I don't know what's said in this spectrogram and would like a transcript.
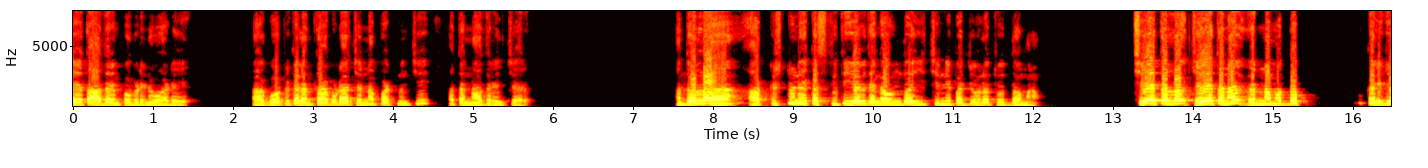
చేత ఆదరింపబడినవాడే. ఆ గోపికలంతా కూడా చిన్నప్పటి నుంచి అతన్ని ఆదరించారు. అందువల్ల ఆ కృష్ణుని యొక్క స్థితి ఏ విధంగా ఉందో ఈ చిన్ని పద్యంలో చూద్దాం మనం. చేతలో చేతన వెన్నముద్ద కలిగి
